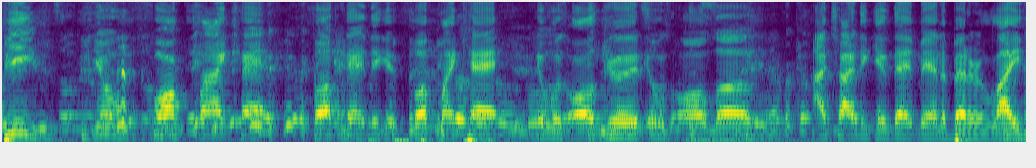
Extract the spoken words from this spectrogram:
beef. You told me Yo, fuck my cat. Fuck that nigga. Fuck my cat. It was all good. It was all love. I tried to give that man a better life,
